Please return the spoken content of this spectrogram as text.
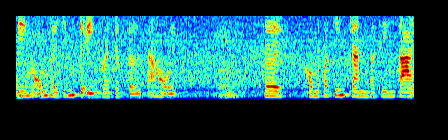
Yên ổn về chính trị và trật tự xã hội. C. Không có chiến tranh và thiên tai.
